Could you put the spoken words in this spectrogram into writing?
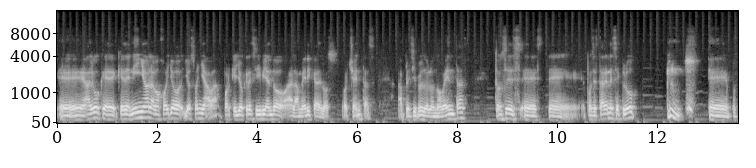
eh, algo que, de niño a lo mejor yo, yo soñaba, porque yo crecí viendo a la América de los 80s, a principios de los 90s. Entonces, este, pues estar en ese club eh, pues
